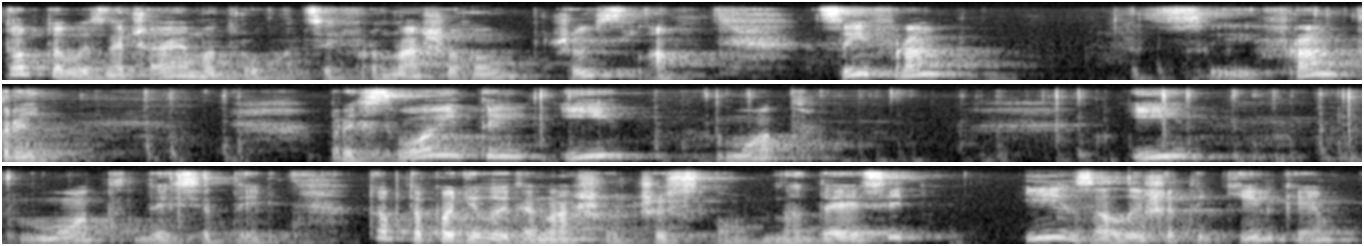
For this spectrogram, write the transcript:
Тобто визначаємо другу цифру нашого числа. Цифра, цифра 3. Присвоїти і мод, і мод 10. Тобто поділити наше число на 10 і залишити тільки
